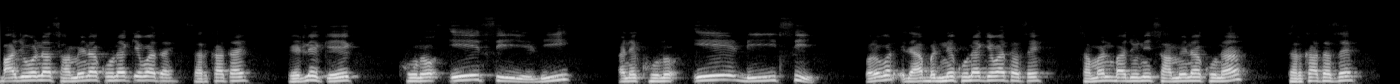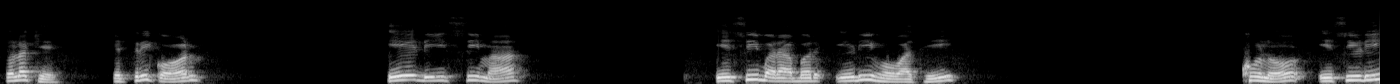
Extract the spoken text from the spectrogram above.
બાજુઓના સામેના ખૂણા કેવા થાય? સરખા થાય. એટલે કે ખૂણો એસીડી અને ખૂણો એડીસી બરોબર? એટલે આ બંને ખૂણા કેવા થશે? સમાન બાજુની સામેના ખૂણા સરખા થશે. તો લખીએ કે ત્રિકોણ એડીસીમાં એસી બરાબર એડી હોવાથી ખૂણો એસીડી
